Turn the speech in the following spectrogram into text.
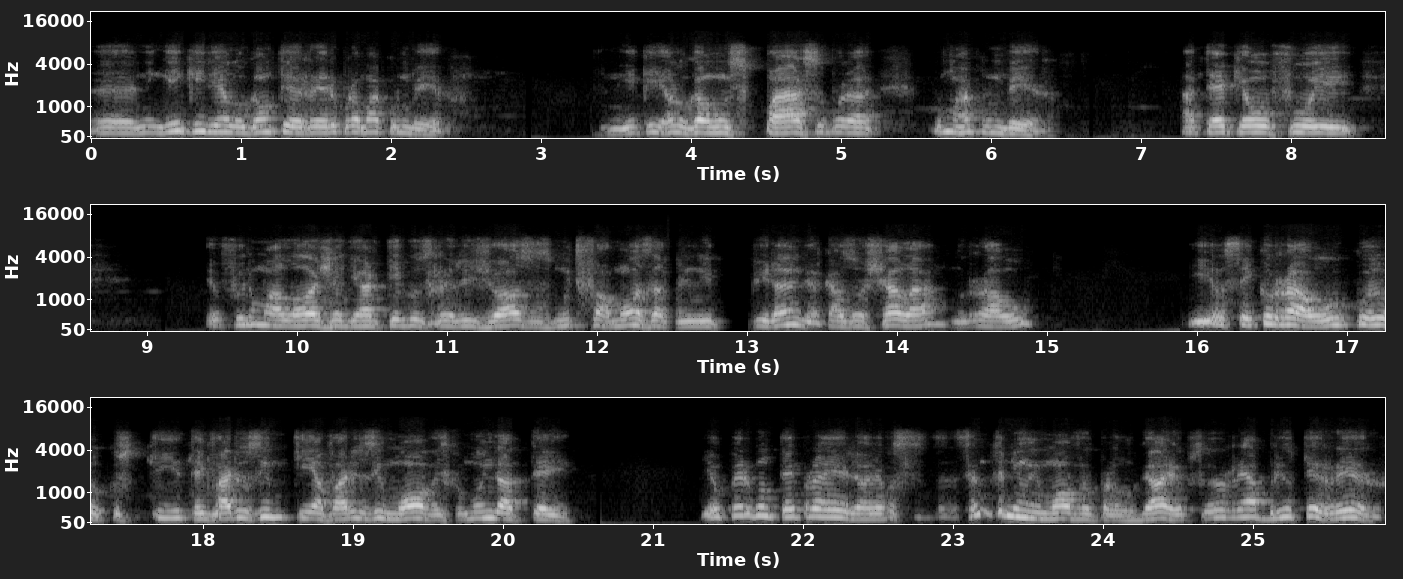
É, ninguém queria alugar um terreiro para macumbeiro. Ninguém queria alugar um espaço para um macumbeiro. Até que eu fui eu fui numa loja de artigos religiosos muito famosa ali no Ipiranga, Casa Oxalá, no Raul, e eu sei que o Raul tinha, tem vários, tinha vários imóveis, como ainda tem. E eu perguntei para ele, olha, você, você, não tem nenhum imóvel para alugar? Eu preciso reabrir o terreiro.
